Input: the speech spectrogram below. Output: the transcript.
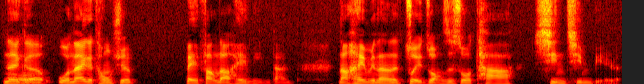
那个、哦。我那个同学被放到黑名单，然后黑名单的罪状是说他性侵别人，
